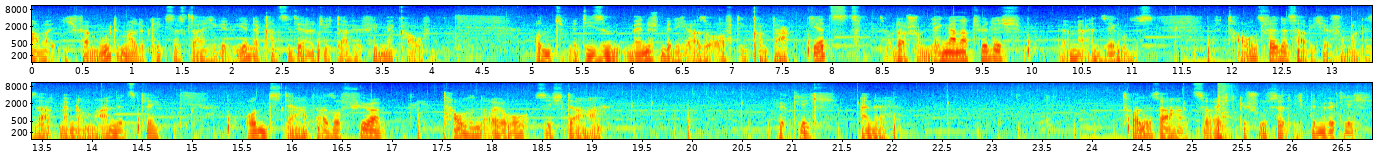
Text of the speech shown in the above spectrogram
Aber ich vermute mal, du kriegst das gleiche hier, da kannst du dir natürlich dafür viel mehr kaufen. Und mit diesem Menschen bin ich also oft in Kontakt jetzt oder schon länger natürlich. Wir haben ja ein sehr gutes Vertrauensfeld, das habe ich ja schon mal gesagt, beim normalen Let's Play. Und der hat also für 1000 Euro sich da wirklich eine tolle Sache zurechtgeschustert. Ich bin wirklich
